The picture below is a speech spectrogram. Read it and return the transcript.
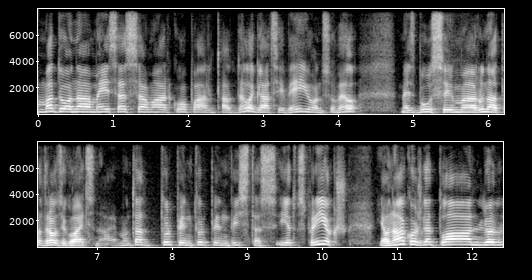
Madonā mēs esam ar kopā ar tādu delegāciju Vējons un vēl mēs būsim runāt par draudzīgo aicinājumu. Un tad turpin, turpin viss tas iet uz priekšu, jau nākošu gadu plānu. Ļoti,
